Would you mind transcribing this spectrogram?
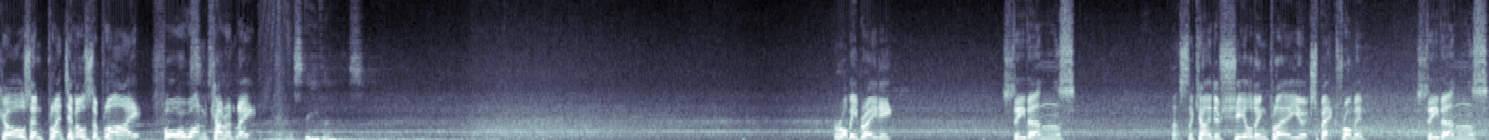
Goals in plentiful supply. 4-1 currently. Stephens. Robbie Brady. Stephens. That's the kind of shielding play you expect from him. Stephens.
